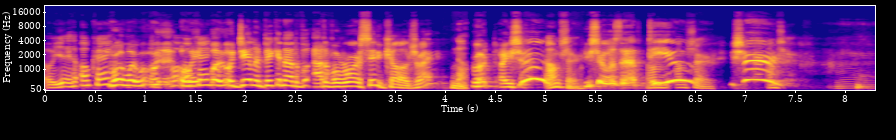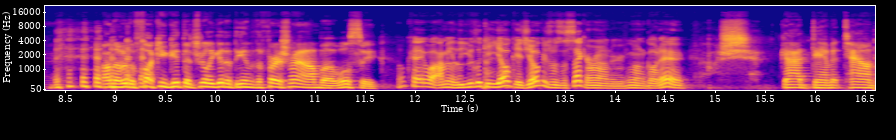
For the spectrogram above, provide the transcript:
Oh yeah, okay. Wait, wait, wait, Oh, okay. wait, wait, Jalen Pickett out of out of Aurora City College, right? No. Are you sure? I'm sure. You sure was that to I'm- you? I'm sure. You sure? I don't know who the fuck you get that's really good at the end of the first round, but we'll see. Okay, well, I mean, you look at Jokic. Jokic was a second rounder if you want to go there. Oh, shit. God damn it, town.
